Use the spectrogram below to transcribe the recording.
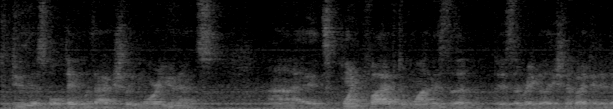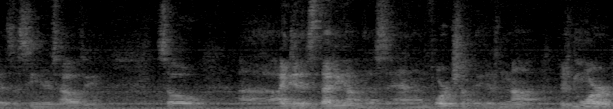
to do this whole thing with actually more units. Uh, It's 0.5 to 1 is the, is the regulation if I did it as a seniors housing. So uh, I did a study on this, and unfortunately, there's not, there's more,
